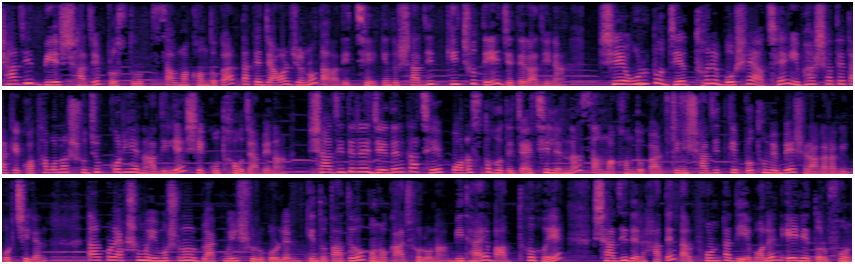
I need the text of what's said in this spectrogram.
সাজিদ বিয়ের সাজে প্রস্তুত। সালমা খন্দকার তাকে যাওয়ার জন্য তারা দিচ্ছে, কিন্তু সাজিদ কিছুতে যেতে রাজি না। সে উল্টো জেদ ধরে বসে আছে, ইভার সাথে তাকে কথা বলার সুযোগ করিয়ে না দিলে সে কোথাও যাবে না। সাজিদের জেদের কাছে পরাস্ত হতে চাইছিলেন না সালমা খন্দকার। তিনি সাজিদকে প্রথমে বেশ রাগারাগি করছিলেন। তারপর একসময় ইমোশনাল ব্ল্যাকমেইল শুরু করলেন, কিন্তু তাতেও কোনো কাজ হলো না। বিধায় বাধ্য হয়ে সাজিদের হাতে তার ফোনটা দিয়ে বলেন এই নে তোর ফোন।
